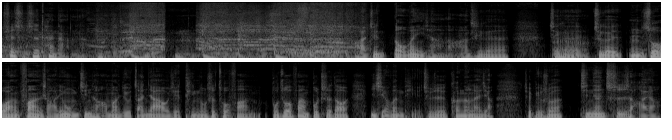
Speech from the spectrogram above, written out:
确实是太难了。嗯，啊，这那我问一下子啊，这个。这个这个，你做完饭啥？因为我们经常嘛，有咱家有些听众是做饭的，不做饭不知道一些问题，就是可能来讲，就比如说今天吃啥呀，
